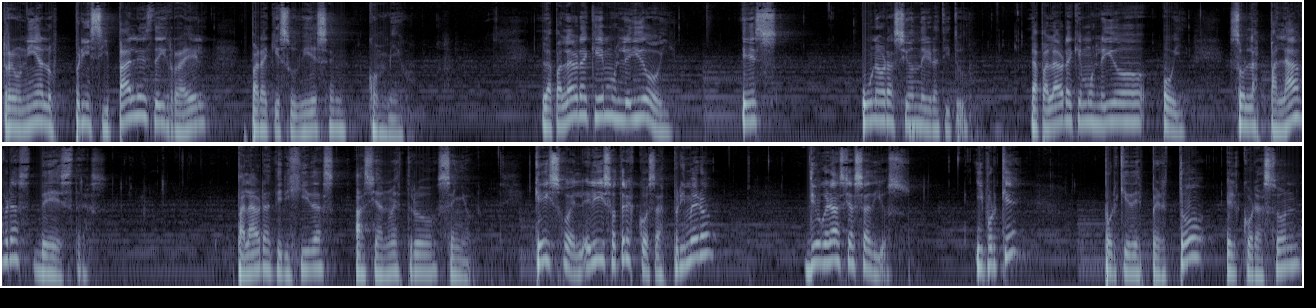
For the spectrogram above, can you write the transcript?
reuní a los principales de Israel para que subiesen conmigo. La palabra que hemos leído hoy es una oración de gratitud. La palabra que hemos leído hoy son las palabras de Esdras. Palabras dirigidas hacia nuestro Señor. ¿Qué hizo él? Él hizo tres cosas. Primero, dio gracias a Dios. ¿Y por qué? Porque despertó el corazón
